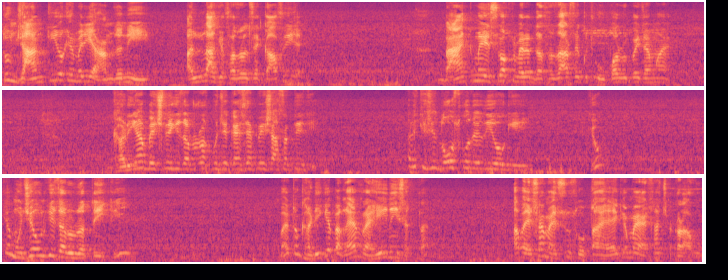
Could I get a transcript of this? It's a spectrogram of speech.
तुम जानती हो कि मेरी आमदनी अल्लाह के फजल से काफ़ी है। बैंक में इस वक्त मेरे दस हज़ार से कुछ ऊपर रुपए जमा है। घड़ियाँ बेचने की ज़रूरत मुझे कैसे पेश आ सकती थी? अरे, किसी दोस्त को दे दी होगी। क्यों? क्या मुझे उनकी ज़रूरत नहीं थी? मैं तो घड़ी के बगैर रह ही नहीं सकता। अब ऐसा महसूस होता है कि मैं ऐसा छकड़ा हूँ,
